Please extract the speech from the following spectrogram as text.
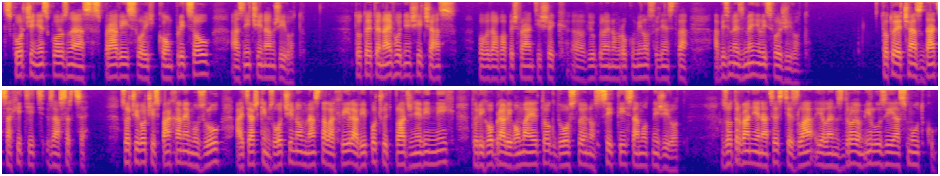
skôr či neskôr z nás spraví svojich komplicov a zničí nám život. Toto je ten najvhodnejší čas, povedal papež František eh, v jubilejnom roku milosrdenstva, aby sme zmenili svoj život. Toto je čas dať sa chytiť za srdce. Z očí voči spáchanému zlu aj ťažkým zločinom nastala chvíľa vypočuť plač nevinných, ktorých obrali o majetok, dôstojnosť city, samotný život – Zotrvanie na ceste zla je len zdrojom ilúzií a smútku.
